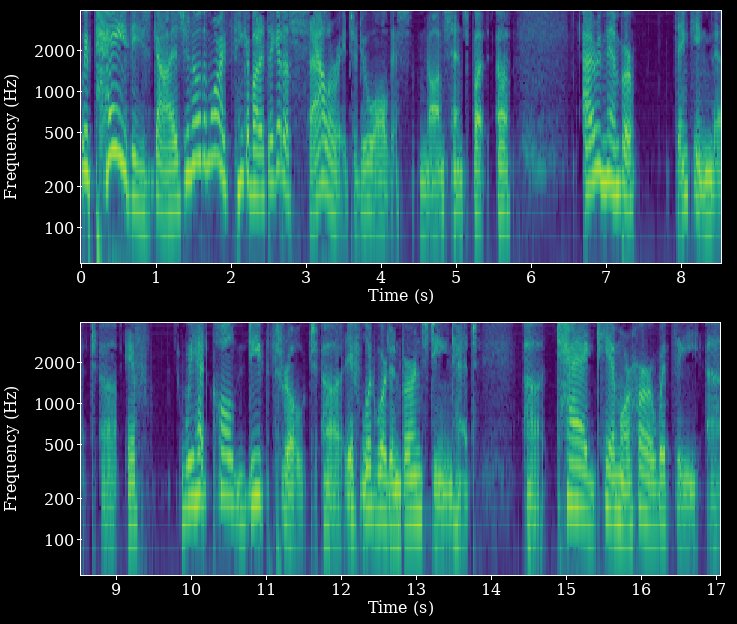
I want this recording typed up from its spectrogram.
we pay these guys. You know, the more I think about it, they get a salary to do all this nonsense. But uh, I remember thinking that uh, if we had called Deep Throat, uh, if Woodward and Bernstein had uh, tagged him or her with the uh,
